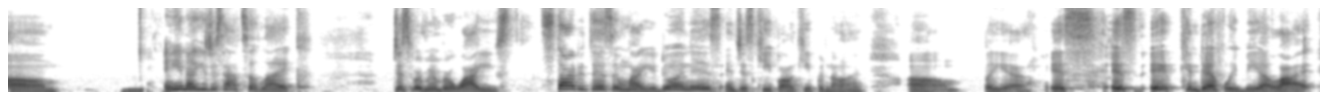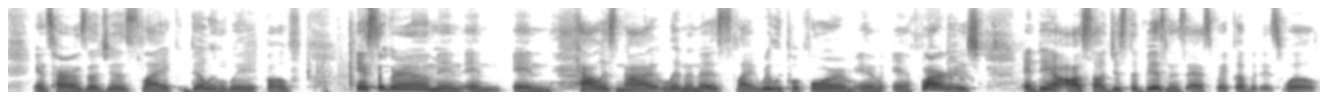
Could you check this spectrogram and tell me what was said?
um and you know, you just have to like just remember why you started this and why you're doing this and just keep on keeping on um but yeah it's it's it can definitely be a lot in terms of just like dealing with both instagram and and and how it's not letting us like really perform and, and flourish and then also just the business aspect of it as well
